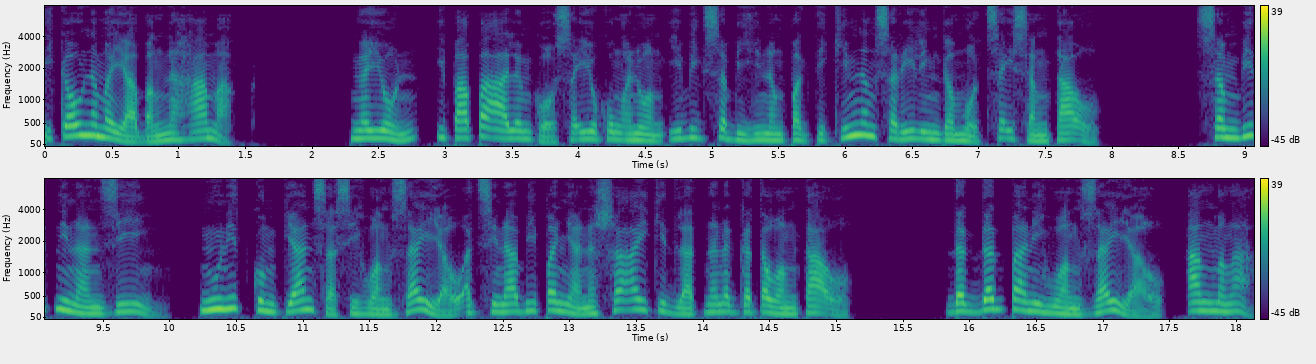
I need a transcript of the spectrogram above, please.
ikaw na mayabang na hamak. Ngayon, ipapaalam ko sa iyo kung ano ang ibig sabihin ng pagtikim ng sariling gamot sa isang tao. Sambit ni Nanzing, ngunit kumpiyansa si Huang Ziyao at sinabi pa niya na siya ay kidlat na nagkatawang tao. Dagdag pa ni Huang Ziyao, ang mga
